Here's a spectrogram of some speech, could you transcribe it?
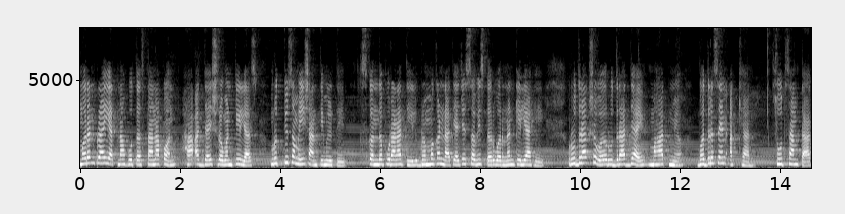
मरणप्राय यातना होत असताना पण हा अध्याय श्रवण केल्यास मृत्यूसमयी शांती मिळते. स्कंद पुराणातील ब्रह्मखंडात याचे सविस्तर वर्णन केले आहे. रुद्राक्ष व रुद्राध्याय महात्म्य भद्रसेन आख्यान. सूत सांगतात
